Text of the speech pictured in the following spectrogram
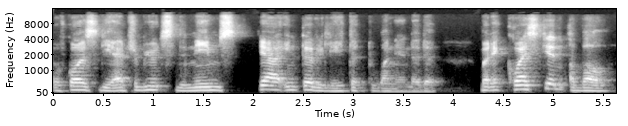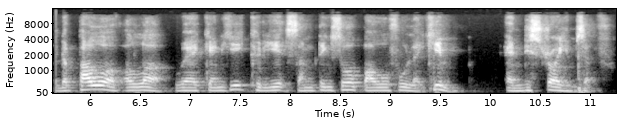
Of course, the attributes, the names, they are interrelated to one another. But a question about the power of Allah, where can He create something so powerful like Him and destroy Himself?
